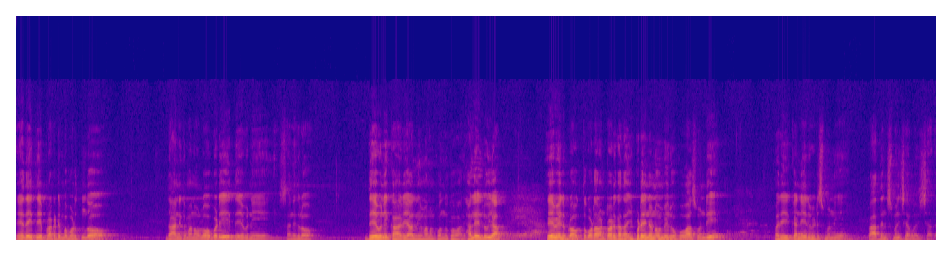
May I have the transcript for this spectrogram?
ఏదైతే ప్రకటింపబడుతుందో దానికి మనం లోబడి దేవుని సన్నిధిలో దేవుని కార్యాలని మనం పొందుకోవాలి. హలే లూయా ఏవేలి ప్రవక్త కూడా అంటాడు కదా ఇప్పుడైనాను మీరు ఉపవాసం ఉండి మరి కన్నీరు విడుచుమని ప్రార్థించమని సెలవిచ్చాడు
